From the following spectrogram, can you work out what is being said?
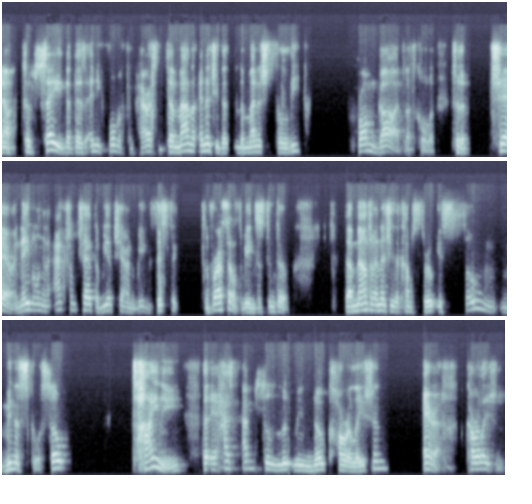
now to say that there's any form of comparison, the amount of energy that the managed to leak from God, let's call it, to the chair, enabling an actual chair to be a chair and to be existing, and for ourselves to be existing too. The amount of energy that comes through is so minuscule, so tiny that it has absolutely no correlation, erech, correlation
